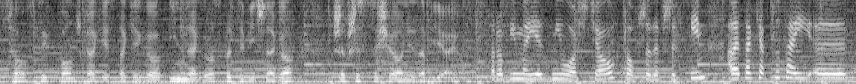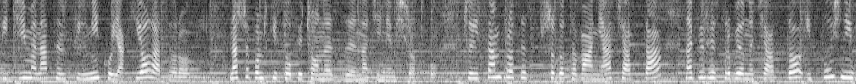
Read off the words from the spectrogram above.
Co w tych pączkach jest takiego innego, specyficznego, że wszyscy się o nie zabijają? Robimy je z miłością, to przede wszystkim, ale tak jak tutaj y, widzimy na tym filmiku, jak Jola to robi, nasze pączki są pieczone z nadzieniem w środku. Czyli sam proces przygotowania ciasta, najpierw jest robione ciasto i później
